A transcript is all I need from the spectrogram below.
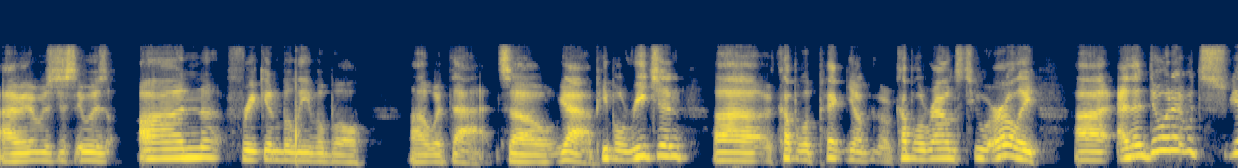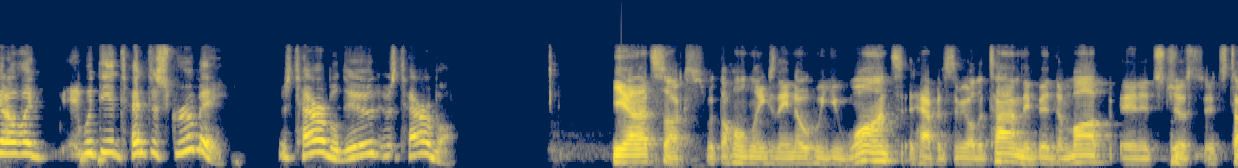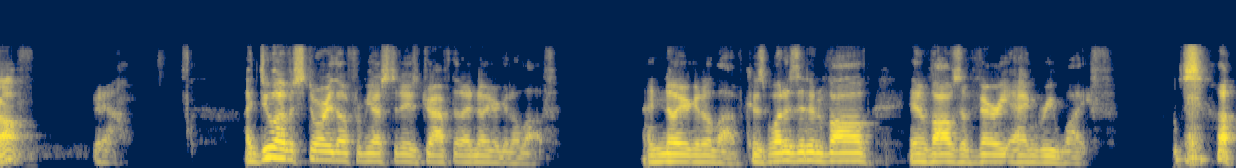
I mean, it was just it was unfreaking believable uh, with that. So yeah, people reaching uh, a couple of pick, you know, a couple of rounds too early, uh, and then doing it with you know like with the intent to screw me. It was terrible, dude. It was terrible. Yeah, that sucks. With the home leagues, they know who you want. It happens to me all the time. They bid them up, and it's hmm. just it's tough. Yeah. I do have a story though from yesterday's draft that I know you're gonna love. I know you're gonna love because what does it involve? It involves a very angry wife. So,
